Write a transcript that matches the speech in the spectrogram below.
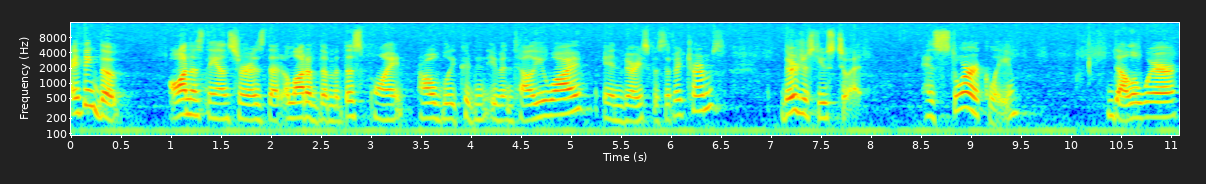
I think the honest answer is that a lot of them at this point probably couldn't even tell you why in very specific terms. They're just used to it. Historically, Delaware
